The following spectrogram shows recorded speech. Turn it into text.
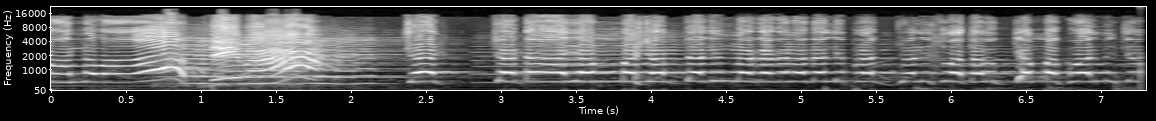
ಮಾನವ. ದೇವಾ. ಚಟ ಎಂಬ ಶಬ್ದದಿಂದ ಗಗನದಲ್ಲಿ ಪ್ರಜ್ವಲಿಸುವ ತಳುಕೆಂಬ ಕೋಲ್ಮಿಂಚಿನ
